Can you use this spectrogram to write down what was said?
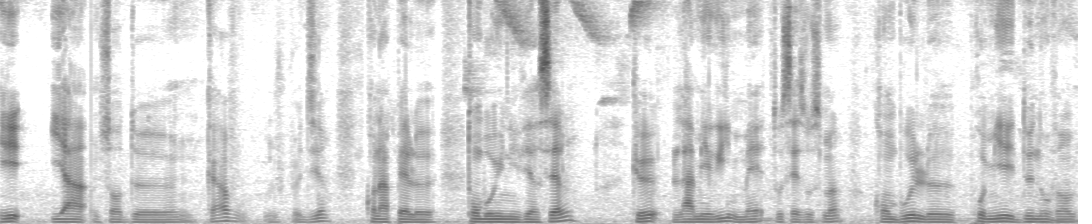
Et il y a une sorte de cave, je peux dire, qu'on appelle le tombeau universel, que la mairie met tous ces ossements qu'on brûle le 1er et 2 novembre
